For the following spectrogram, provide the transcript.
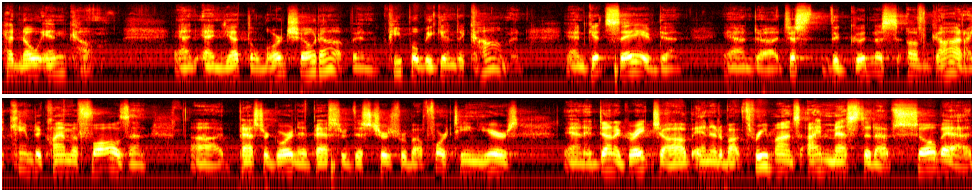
had no income. And, and yet the Lord showed up and people began to come and, and get saved and, and uh, just the goodness of God. I came to Klamath Falls and uh, Pastor Gordon had pastored this church for about 14 years and had done a great job. And in about three months, I messed it up so bad,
